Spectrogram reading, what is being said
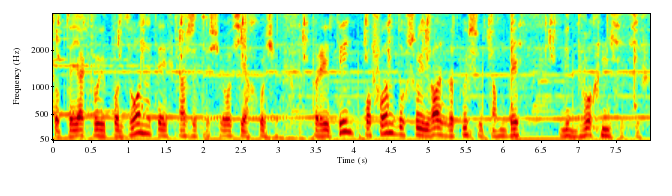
Тобто, як ви подзвоните і скажете, що ось я хочу прийти по фондушу і вас запишуть там десь від двох місяців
